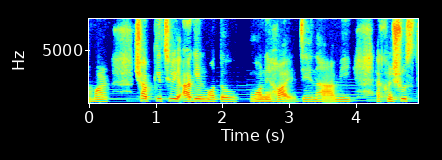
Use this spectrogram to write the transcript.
আমার সবকিছুই আগের মতো মনে হয় যে না আমি এখন সুস্থ।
